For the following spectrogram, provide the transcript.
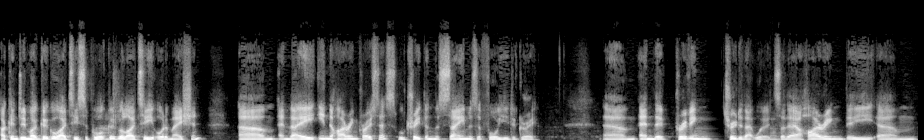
I can do my Google IT support, Google IT automation, um, and they, in the hiring process, will treat them the same as a four year degree. Um, and they're proving true to that word. So they are hiring the um,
